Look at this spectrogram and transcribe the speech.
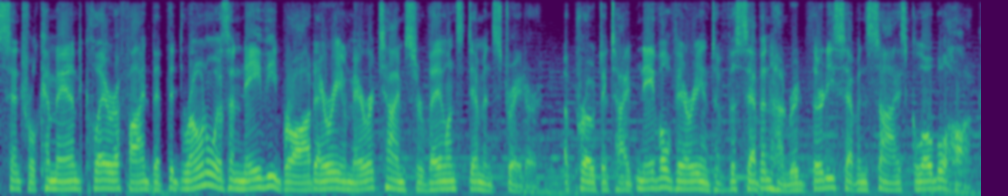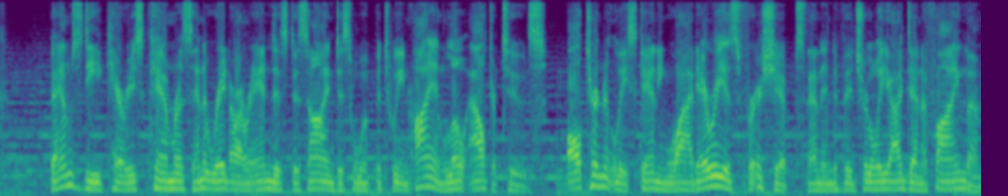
Central Command clarified that the drone was a Navy Broad Area Maritime Surveillance Demonstrator, a prototype naval variant of the 737 size Global Hawk. BAMS-D carries cameras and a radar and is designed to swoop between high and low altitudes, alternately scanning wide areas for ships and individually identifying them.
